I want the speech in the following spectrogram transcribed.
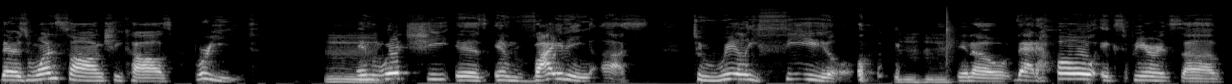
There's one song she calls Breathe, Mm. in which she is inviting us to really feel, Mhm. you know, that whole experience of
